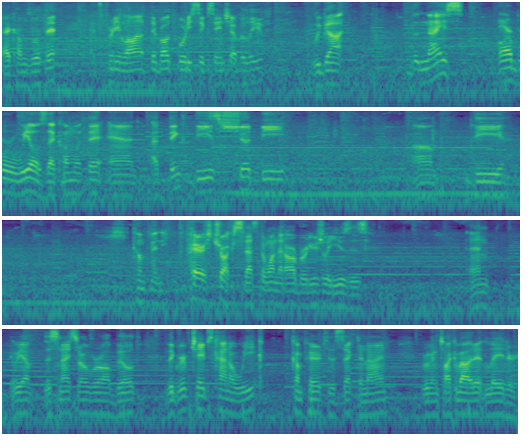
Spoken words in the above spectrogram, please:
that comes with it. It's pretty long. They're both 46 inch, I believe. We got the nice Arbor wheels that come with it, and I think these should be um, the company Paris trucks. That's the one that Arbor usually uses. And we have this nice overall build. The grip tape's kind of weak, compared to the Sector 9. We're to talk about it later.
